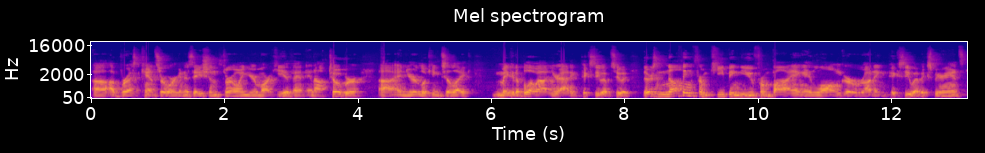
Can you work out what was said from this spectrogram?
uh, a breast cancer organization throwing your marquee event in October, uh, and you're looking to like make it a blowout and you're adding PixiWeb to it, there's nothing from keeping you from buying a longer running PixiWeb experience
